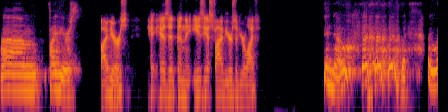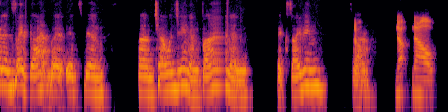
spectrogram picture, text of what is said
Um, five years. Five years. H- has it been the easiest five years of your life? No, I wouldn't say that, but it's been um, challenging and fun and exciting. So. No. Now, now,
